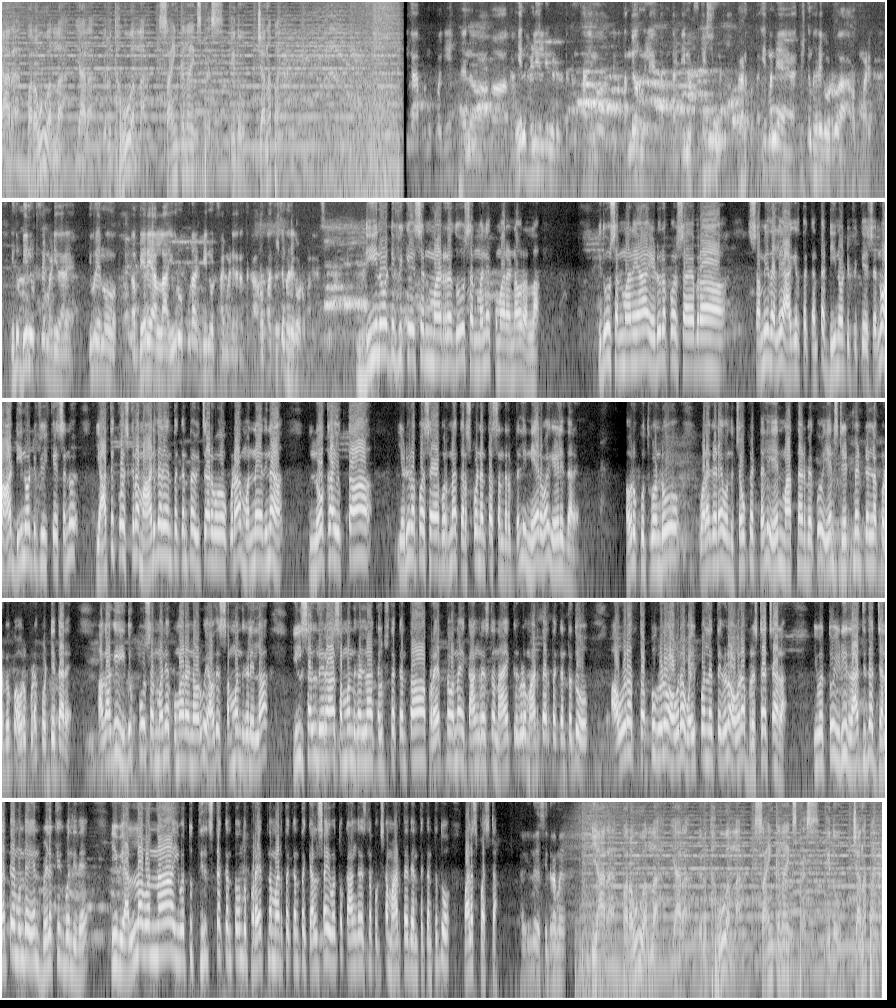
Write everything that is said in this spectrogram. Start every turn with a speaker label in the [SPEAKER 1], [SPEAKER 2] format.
[SPEAKER 1] ಯಾರ ಪರವೂ ಅಲ್ಲ ಯಾರ ವಿರುದ್ಧವೂ ಅಲ್ಲ. ಸಾಯಂಕಾಲ ಎಕ್ಸ್ಪ್ರೆಸ್ ಇದು ಜನಪರ.
[SPEAKER 2] ಈಗ ಪ್ರಮುಖವಾಗಿ ಏನು ಗಂಗೇನಹಳ್ಳಿಯಲ್ಲಿ ನಡೆದಿರ್ತಕ್ಕಂಥ ಏನು ತಂದೆಯವರ ಮೇಲೆ ಇರ್ತಕ್ಕಂಥ ಡಿನೋಟಿಫಿಕೇಶನ್ ಪ್ರಕರಣ ಈ ಮೊನ್ನೆ ಕೃಷ್ಣ ಬೈರೇಗೌಡರು ಆರೋಪ ಮಾಡಿದ್ದಾರೆ. ಇದು ಡಿನೋಟಿಫೈ ಮಾಡಿದ್ದಾರೆ. ಇವರೇನು ಬೇರೆ ಅಲ್ಲ ಇವರು ಕೂಡ ಡಿನೋಟಿಫೈ ಮಾಡಿದ್ದಾರೆ ಅಂತ ಆರೋಪ ಕೃಷ್ಣ ಬೈರೇಗೌಡರು ಮಾಡಿದ್ದಾರೆ. ಡಿ
[SPEAKER 3] ನೋಟಿಫಿಕೇಶನ್ ಮಾಡಿರೋದು ಸನ್ಮಾನ್ಯ ಕುಮಾರಣ್ಣ ಅವರಲ್ಲ ಇದು ಸನ್ಮಾನ್ಯ ಯಡಿಯೂರಪ್ಪ ಸಾಹೇಬರ ಸಮಯದಲ್ಲಿ ಆಗಿರ್ತಕ್ಕಂಥ ಡಿನೋಟಿಫಿಕೇಶನ್ನು ಆ ಡಿನೋಟಿಫಿಕೇಶನ್ನು ಯಾತಕ್ಕೋಸ್ಕರ ಮಾಡಿದ್ದಾರೆ ಅಂತಕ್ಕಂಥ ವಿಚಾರವೂ ಕೂಡ ಮೊನ್ನೆಯ ದಿನ ಲೋಕಾಯುಕ್ತ ಯಡಿಯೂರಪ್ಪ ಸಾಹೇಬ್ರನ್ನ ಕರೆಸ್ಕೊಂಡಂಥ ಸಂದರ್ಭದಲ್ಲಿ ನೇರವಾಗಿ ಹೇಳಿದ್ದಾರೆ. ಅವರು ಕೂತ್ಕೊಂಡು ಒಳಗಡೆ ಒಂದು ಚೌಕಟ್ಟಿನಲ್ಲಿ ಏನು ಮಾತನಾಡಬೇಕು, ಏನು ಸ್ಟೇಟ್ಮೆಂಟ್ಗಳನ್ನ ಕೊಡಬೇಕು ಅವರು ಕೂಡ ಕೊಟ್ಟಿದ್ದಾರೆ. ಹಾಗಾಗಿ ಇದಕ್ಕೂ ಸನ್ಮಾನ್ಯ ಕುಮಾರಣ್ಣ ಅವ್ರಿಗೂ ಯಾವುದೇ ಸಂಬಂಧಗಳಿಲ್ಲ. ಇಲ್ಲಿ ಸಲ್ದಿರೋ ಸಂಬಂಧಗಳನ್ನ ಕಲ್ಪಿಸ್ತಕ್ಕಂಥ ಪ್ರಯತ್ನವನ್ನು ಈ ಕಾಂಗ್ರೆಸ್ನ ನಾಯಕರುಗಳು ಮಾಡ್ತಾ ಇರ್ತಕ್ಕಂಥದ್ದು ಅವರ ತಪ್ಪುಗಳು ಅವರ ವೈಫಲ್ಯತೆಗಳು ಅವರ ಭ್ರಷ್ಟಾಚಾರ. ಇವತ್ತು ಇಡೀ ರಾಜ್ಯದ ಜನತೆ ಮುಂದೆ ಏನು ಬೆಳಕಿಗೆ ಬಂದಿದೆ ಇವೆಲ್ಲವನ್ನ ಇವತ್ತು ತಿರುಚತಕ್ಕಂಥ ಒಂದು ಪ್ರಯತ್ನ ಮಾಡ್ತಕ್ಕಂಥ ಕೆಲಸ ಇವತ್ತು ಕಾಂಗ್ರೆಸ್ನ ಪಕ್ಷ ಮಾಡ್ತಾ ಇದೆ ಅಂತಕ್ಕಂಥದ್ದು ಬಹಳ ಸ್ಪಷ್ಟ.
[SPEAKER 2] ಇಲ್ಲಿ ಸಿದ್ದರಾಮಯ್ಯ
[SPEAKER 1] ಯಾರ ಪರವೂ ಅಲ್ಲ ಯಾರ ವಿರುದ್ಧವೂ ಅಲ್ಲ. ಸಾಯಂಕಾಲ ಎಕ್ಸ್ಪ್ರೆಸ್. ಇದು ಜನಪರ.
